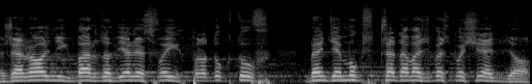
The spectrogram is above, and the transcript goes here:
że rolnik bardzo wiele swoich produktów będzie mógł sprzedawać bezpośrednio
